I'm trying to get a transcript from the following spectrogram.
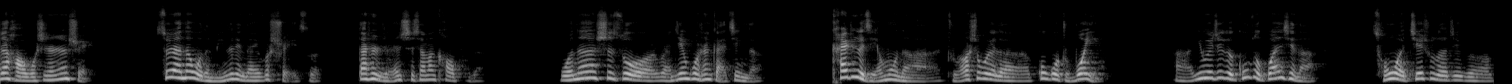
大家好，我是人人水。虽然呢我的名字里呢有个水字，但是人是相当靠谱的。我呢是做软件过程改进的，开这个节目呢主要是为了过过主播瘾啊。因为这个工作关系呢，从我接触的这个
